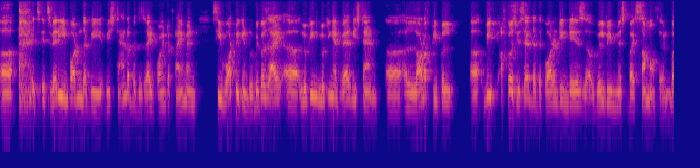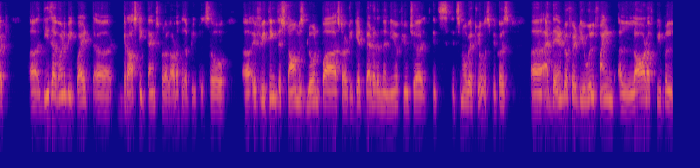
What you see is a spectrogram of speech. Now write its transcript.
uh, it's it's very important that we we stand up at this right point of time and see what we can do. Because i uh, looking looking at where we stand uh, a lot of people uh, we of course you said that the quarantine days uh, will be missed by some of them but uh, these are going to be quite drastic times for a lot of other people. So if we think the storm is blown past or it'll get better in the near future it's it's nowhere close because uh, at the end of it you will find a lot of people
